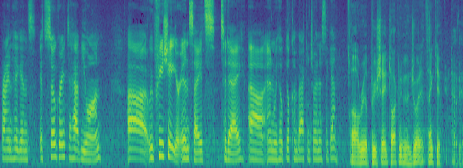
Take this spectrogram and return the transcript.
Brian Higgins, it's so great to have you on. Uh, we appreciate your insights today, uh, and we hope you'll come back and join us again. Oh, I really appreciate talking to you. Enjoyed it. Thank you. Good to have you.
